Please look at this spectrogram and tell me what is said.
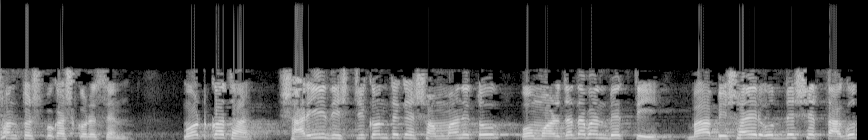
সন্তোষ প্রকাশ করেছেন। মোট কথা, সারি দৃষ্টিকোণ থেকে সম্মানিত ও মর্যাদাবান ব্যক্তি বা বিষয়ের উদ্দেশ্যে তাগুত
